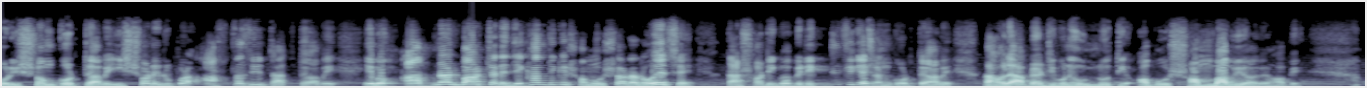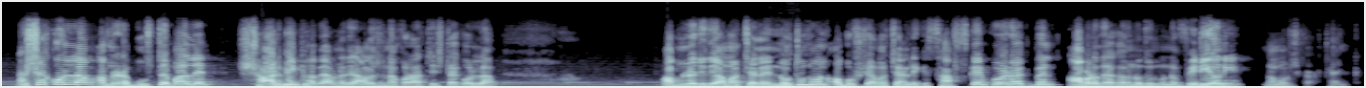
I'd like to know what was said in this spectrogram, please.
পরিশ্রম করতে হবে। ঈশ্বরের উপর আস্থাশীল থাকতে হবে এবং আপনার বাচ্চারে যেখান থেকে সমস্যাটা রয়েছে, তার সঠিকভাবে রেকটিফিকেশন করতে হবে। তাহলে আপনার জীবনে উন্নতি অবসম্ভাবীভাবে হবে আশা করলাম আপনারা বুঝতে পারলেন। সার্বিকভাবে আপনাদের আলোচনা করার চেষ্টা করলাম। আপনারা যদি আমার চ্যানেলে নতুন হন, অবশ্যই আমার চ্যানেলটিকে সাবস্ক্রাইব করে রাখবেন। আবারও দেখা হবে নতুন কোনো ভিডিও নিয়ে। নমস্কার থ্যাংক ইউ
